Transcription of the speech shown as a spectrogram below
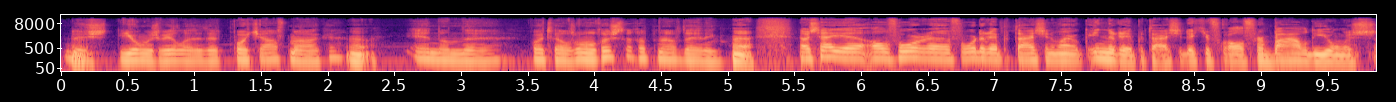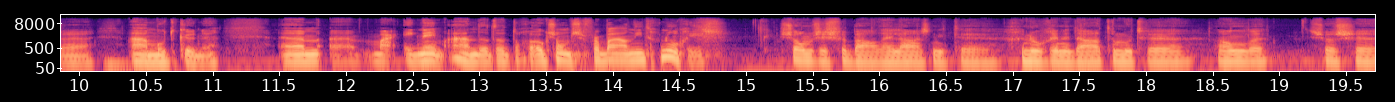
Dus die jongens willen het potje afmaken. Ja. En dan eh, wordt het wel eens onrustig op een afdeling. Ja. Nou zei je al voor, eh, voor de reportage, maar ook in de reportage... dat je vooral verbaal die jongens eh, aan moet kunnen. Ehm, eh, maar ik neem aan dat het toch ook soms verbaal niet genoeg is. Soms is verbaal helaas niet eh, genoeg inderdaad. Dan moeten we handelen zoals eh,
